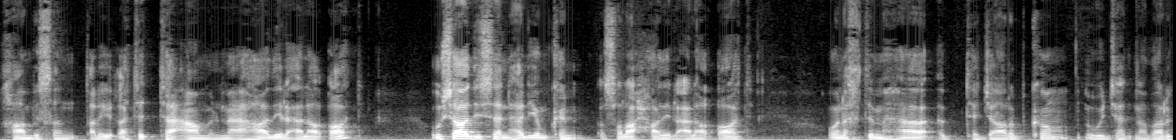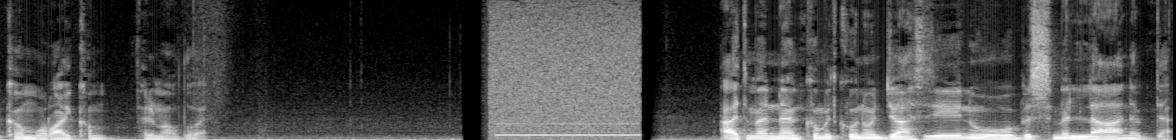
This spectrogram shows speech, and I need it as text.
خامسا طريقة التعامل مع هذه العلاقات. وسادسا هل يمكن إصلاح هذه العلاقات؟ ونختمها بتجاربكم ووجهة نظركم ورأيكم في الموضوع. أتمنى أنكم تكونون جاهزين وبسم الله نبدأ.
